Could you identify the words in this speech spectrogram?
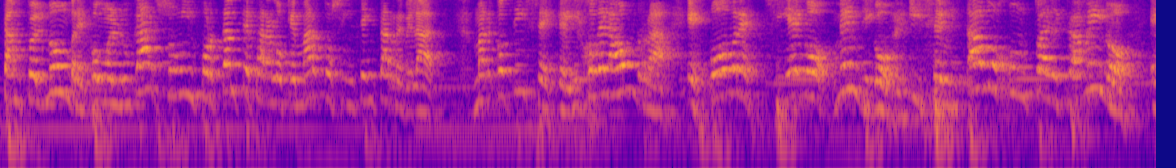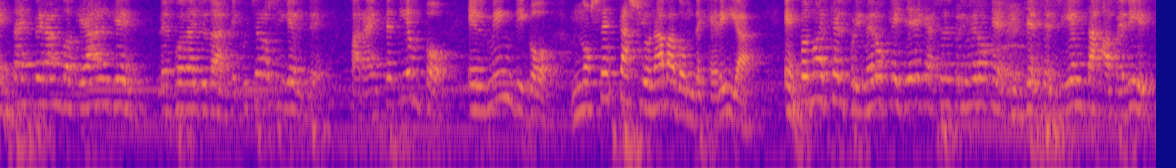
Tanto el nombre como el lugar son importantes para lo que Marcos intenta revelar. Marcos dice que el hijo de la honra es pobre, ciego, mendigo y sentado junto al camino está esperando a que alguien le pueda ayudar. Escucha lo siguiente, para este tiempo el mendigo no se estacionaba donde quería. Esto no es que el primero que llegue es el primero que, que se sienta a pedir.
